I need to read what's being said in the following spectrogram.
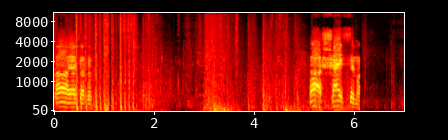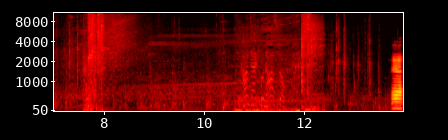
Ah, ja, ich weiß. Ah, scheiße, Mann. Ja.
